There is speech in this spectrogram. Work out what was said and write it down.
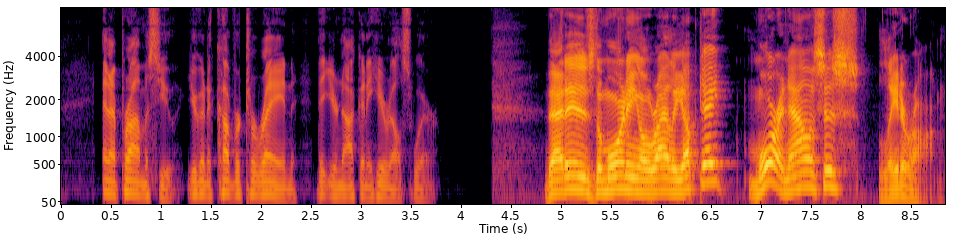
And I promise you, you're going to cover terrain that you're not going to hear elsewhere. That is the Morning O'Reilly Update. More analysis later on.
